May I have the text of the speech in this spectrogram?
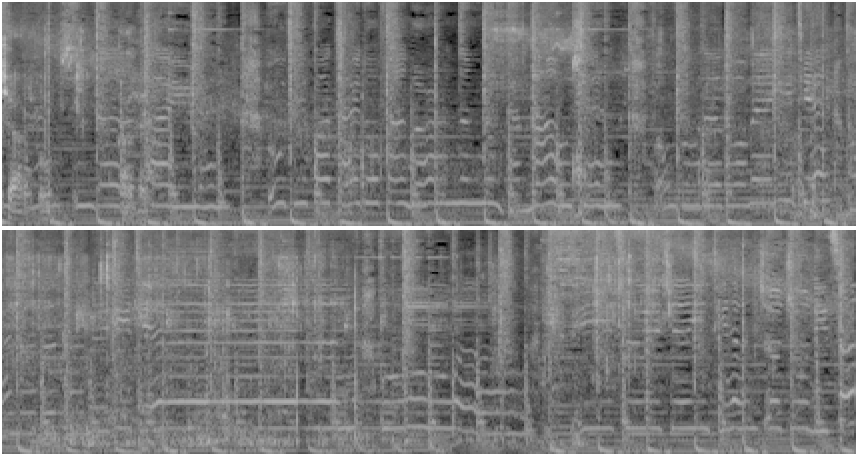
Ciao. Go ahead.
